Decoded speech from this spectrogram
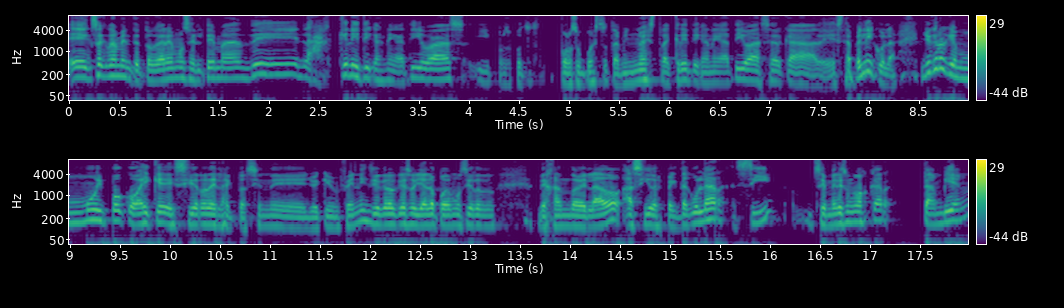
Exactamente, tocaremos el tema de las críticas negativas y por supuesto, por supuesto también nuestra crítica negativa acerca de esta película. Yo creo que muy poco hay que decir de la actuación de Joaquín Phoenix, yo creo que eso ya lo podemos ir dejando de lado. Ha sido espectacular, sí, se merece un Oscar, también,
